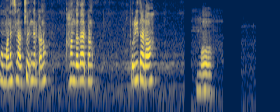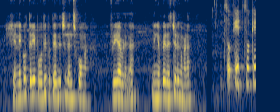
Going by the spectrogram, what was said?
உன் மனசில் அச்சு எங்கே இருக்கணும் அங்கே தான் இருக்கணும். புரியுதாடா? மா என்னைக்கும் தெரிய போகுது இப்போ தெரிஞ்சிச்சு நினச்சிக்கோங்க. ஃப்ரீயாக விடுங்க. நீங்கள் போய் ரெஸ்ட் எடுங்க madam it's okay it's okay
